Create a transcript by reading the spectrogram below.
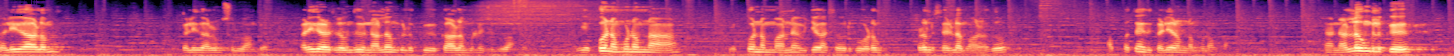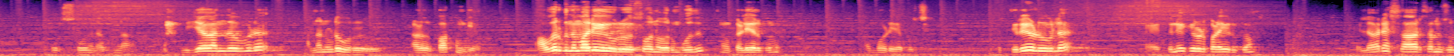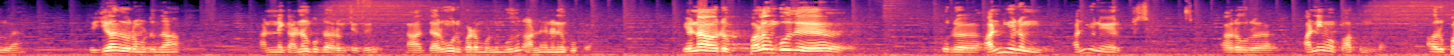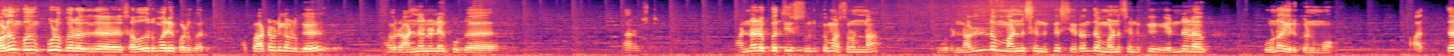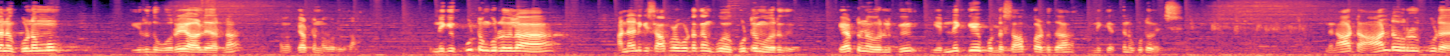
கலிகாலம் கலிகாலம்னு சொல்லுவாங்க. கலிகாலத்தில் வந்து நல்லவங்களுக்கு காலம்னு சொல்லுவாங்க. எப்போ நம்பினோம்னா எப்போ நம்ம அண்ணன் விஜயகாந்த் அவருக்கு உடம்பு உடல் சரியில்லாம ஆனதோ அப்போ தான் இது கல்யாணம் நம்பினோம்னா நான் நல்லவங்களுக்கு ஒரு சோதனை அப்படின்னா விஜயகாந்தை விட அண்ணனோட ஒரு நல்லவர் பார்க்க முடியாது. அவருக்கு இந்த மாதிரி ஒரு சோதனை வரும்போது நம்ம கல்யாணம் நம்மளுடைய போச்சு. திரையுலகில் துணைக்கியோட பழகி இருக்கோம். எல்லாரையும் சார் சார்னு சொல்லுவேன். விஜயகாந்த் அவர் மட்டும்தான் அன்னைக்கு அண்ணன் கூப்பிட ஆரம்பித்தது நான் தருமபுரி படம் பண்ணும்போது நான் அண்ணன் கூப்பிட்டேன். ஏன்னா அவர் பழகும்போது ஒரு அந்யுனம் அந்யுனம் ஏற்பட்டுச்சு. அவரை ஒரு அந்நியமாக பார்க்க முடியல. அவர் பழகும்போதும் கூட போகிற அந்த சகோதர மாதிரியே பழகுவார். அப்போ ஆட்டோமேட்டிக்காக நம்மளுக்கு அவர் அண்ணனே கூப்பிட ஆரம்பிச்சிட்டோம். அண்ணனை பற்றி சுருக்கமாக சொன்னோம்னா ஒரு நல்ல மனுஷனுக்கு சிறந்த மனுஷனுக்கு என்னென்ன குணம் இருக்கணுமோ அத்தனை குணமும் இருந்த ஒரே ஆள் யாருன்னா நம்ம கேப்டன் அவர்கள் தான். இன்றைக்கி கூட்டம் கூடுறதுலாம் அன்னன்னைக்கு சாப்பாடு போட்டால் தான் கூ- கூட்டம் வருது. கேப்டன் அவர்களுக்கு என்னைக்கே போட்ட சாப்பாடு தான் இன்றைக்கி எத்தனை கூட்டம் வந்துச்சு இந்த நாட்டை ஆண்டவர்கள் கூட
